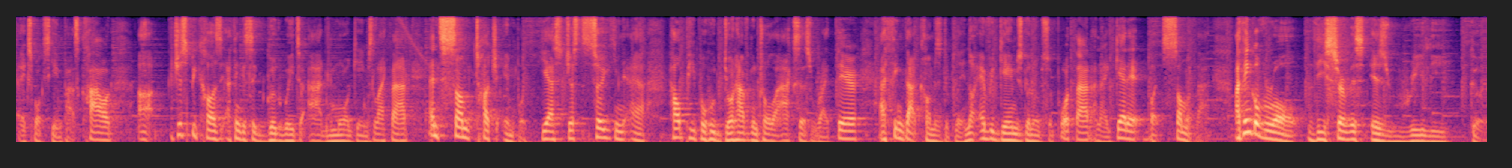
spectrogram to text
Xbox Game Pass Cloud, uh, just because I think it's a good way to add more games like that and some touch input. Yes, just so you can uh, help people who don't have controller access right there. I think that comes into play. Not every game is going to support that, and I get it, but some of that. I think overall, the service is really good.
